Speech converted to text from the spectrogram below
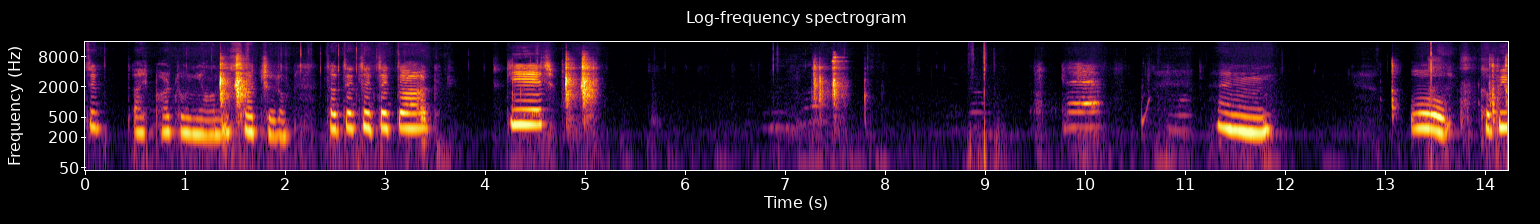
Tık. Ay pardon ya nasıl açarım? Tak tak tak tak tak. Gir. Hmm. Oo, kapıyı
